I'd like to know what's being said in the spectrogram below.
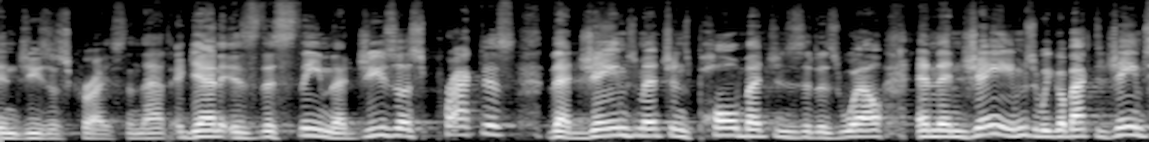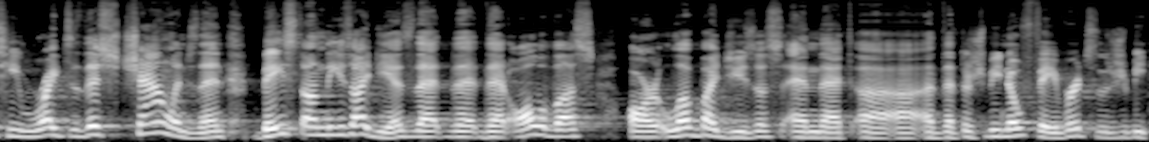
in Jesus Christ. And that, again, is this theme that Jesus practiced, that James mentions, Paul mentions it as well. And then James, we go back to James, he writes this challenge then, based on these ideas that, that, that all of us are loved by Jesus and that, uh, uh, that there should be no favorites, there should be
